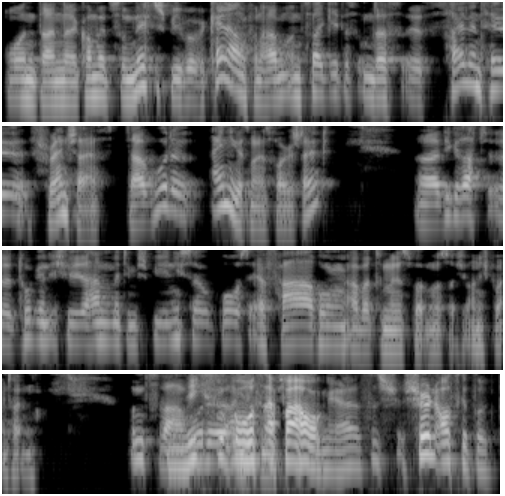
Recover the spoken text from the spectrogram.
Und dann äh, kommen wir zum nächsten Spiel, wo wir keine Ahnung von haben. Und zwar geht es um das äh, Silent Hill Franchise. Da wurde einiges Neues vorgestellt. Äh, wie gesagt, äh, Tobi und ich, wir haben mit dem Spiel nicht so große Erfahrung, aber zumindest wollten wir es euch auch nicht vorenthalten. Und zwar. Nicht so große Erfahrung, ja. Das ist schön ausgedrückt.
